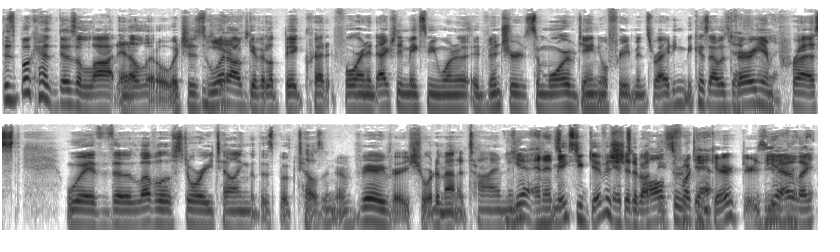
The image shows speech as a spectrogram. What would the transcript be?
This book has does a lot in a little, which is what Yeah. I'll give it a big credit for, and it actually makes me want to adventure some more of Daniel Friedman's writing because I was very impressed with the level of storytelling that this book tells in a very very short amount of time. Yeah, and it makes you give a shit about these fucking Dan- characters. You know, like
